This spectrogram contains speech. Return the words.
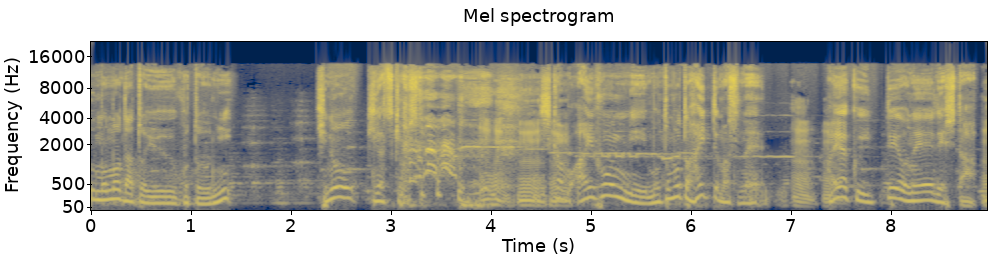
うものだということに、昨日気がつきました。しかも iPhone にもともと入ってますね。うん早く言ってよね、でした。うん。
